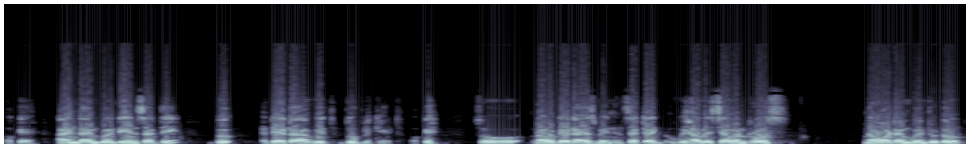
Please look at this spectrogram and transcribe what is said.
okay and i am going to insert the data with duplicate okay. So now data has been inserted. We have a seven rows now what i'm going to do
